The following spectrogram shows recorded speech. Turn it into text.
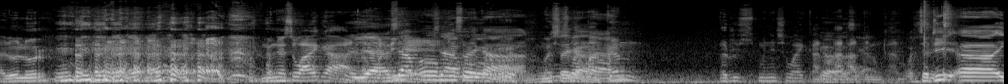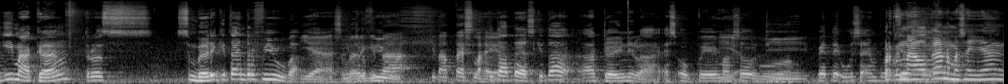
Halo Lur. menyesuaikan Iya, siap. Oh, menyesuaikan. mahasiswa Menyesuaikan. Harus menyesuaikan Ya, kakak siap. tingkat Jadi eh, iki magang terus sembari kita interview, Pak. Iya, sembari Interview. kita kita tes lah ya. kita tes kita ada inilah SOP masuk di PT UCM Podcast. perkenalkan nama saya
